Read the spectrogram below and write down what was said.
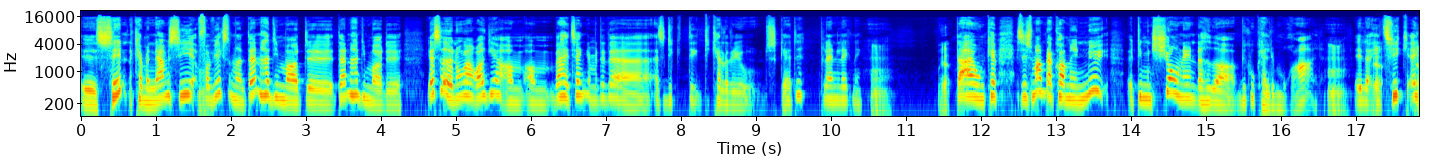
øh, sind, kan man nærmest sige, for mm. virksomheden, den har de måtte, øh, den har de måtte, øh, jeg sidder jo nogle gange og rådgiver om, om, hvad har I tænkt, jamen det der, altså de, de, de kalder det jo skatteplanlægning. Mm. Ja. Der er jo en kæmpe... Altså, det er som om, der er kommet en ny øh, dimension ind, der hedder, vi kunne kalde det moral, mm. eller ja. etik, ikke? Ja,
